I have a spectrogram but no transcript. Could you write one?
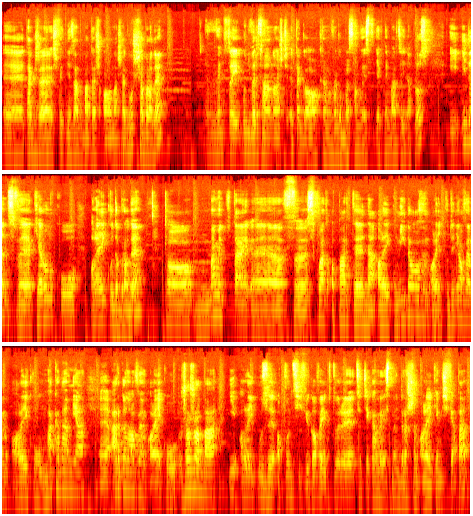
e, także świetnie zadba też o nasze dłuższe brody. Więc tutaj uniwersalność tego kremowego balsamu jest jak najbardziej na plus. I idąc w kierunku olejku do brody, to mamy tutaj e, skład oparty na olejku migdałowym, olejku dyniowym, olejku makadamia, e, argonowym, olejku jojoba i olejku z opuncji figowej, który co ciekawe jest najdroższym olejkiem świata.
